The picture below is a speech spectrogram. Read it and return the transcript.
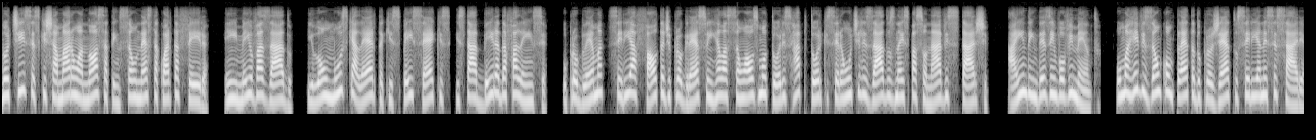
Notícias que chamaram a nossa atenção nesta quarta-feira. Em e-mail vazado, Elon Musk alerta que SpaceX está à beira da falência. O problema seria a falta de progresso em relação aos motores Raptor que serão utilizados na espaçonave Starship, ainda em desenvolvimento. Uma revisão completa do projeto seria necessária.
